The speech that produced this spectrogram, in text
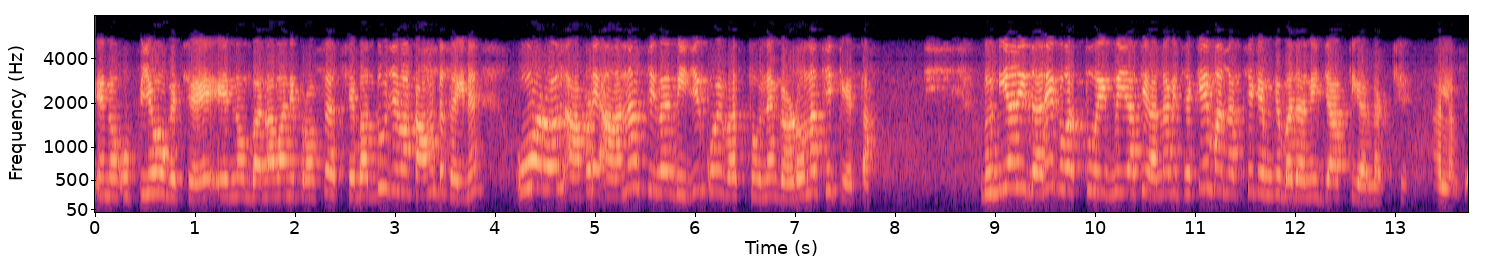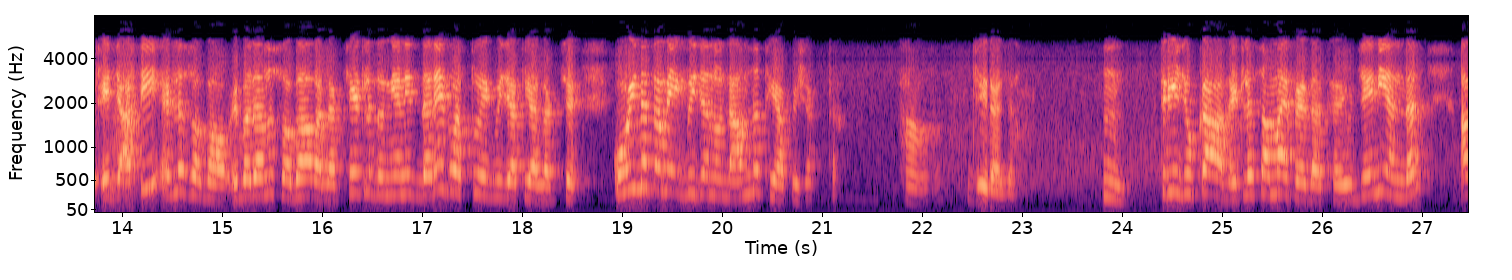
એનો ઉપયોગ છે એનો બનાવવાની પ્રોસેસ છે બધું જ એમાં કાઉન્ટ થઈને ઓવરઓલ આપણે આના સિવાય બીજી કોઈ વસ્તુને ગળો નથી કહેતા. દુનિયાની દરેક વસ્તુ એકબીજાથી અલગ છે. કેમ અલગ છે? કેમ કે બધાની જાતિ અલગ છે. અલગ એ જાતિ એટલે સ્વભાવ. એ બધાનો સ્વભાવ અલગ છે. એટલે દુનિયાની દરેક વસ્તુ એકબીજાથી અલગ છે. કોઈને તમે એકબીજાનું નામ નથી આપી શકતા. હા જી રાજા. હમ. ત્રીજું કાલ એટલે સમય પેદા થયું. જેની અંદર આ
